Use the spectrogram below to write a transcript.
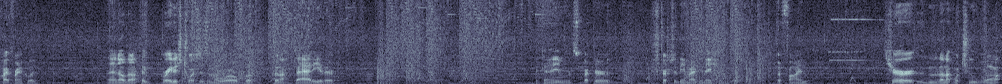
quite frankly. And I know they're not the greatest choices in the world, but they're not bad either. Again, any respect stretch of the imagination, but they're fine. Sure, they're not what you want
